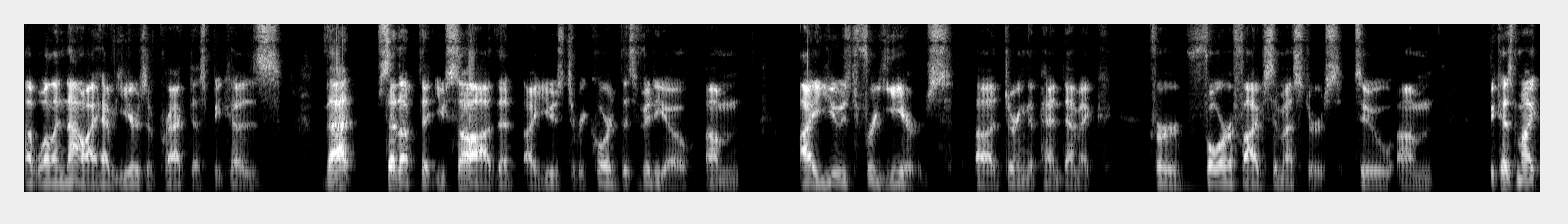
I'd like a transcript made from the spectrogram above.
Uh, well, and now I have years of practice because that setup that you saw that I used to record this video, um, I used for years uh, during the pandemic for four or five semesters to um, because my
